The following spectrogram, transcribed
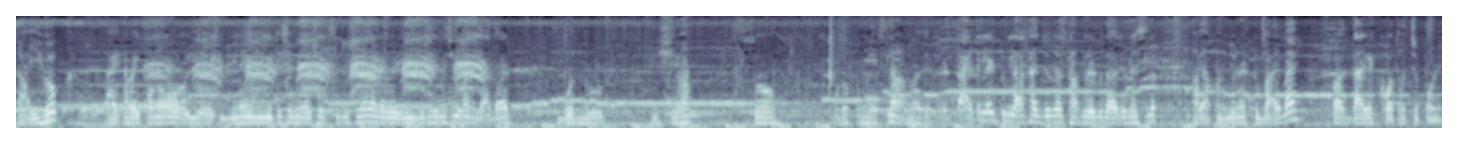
যাই হোক আর এটা ভাই কোনো ইয়ে বিনা ইনভিটেশন এসব কিছু ছিল না ইনভিটেশন ছিল মানে দাদার বন্ধু পিসিমা। তো ওরকম এসেছিলাম আমাদের টাইটেল একটু লেখার জন্য থামলে একটু দেওয়ার জন্য এসেছিল আর এখন জন্য একটু বাই বাই আর ডাইরেক্ট কথা হচ্ছে পরে।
